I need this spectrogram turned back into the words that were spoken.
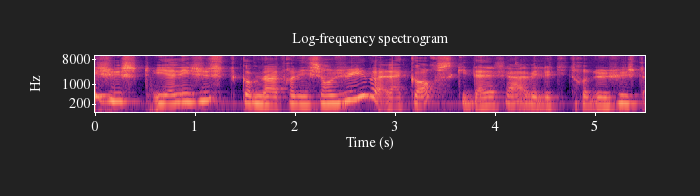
les justes. Il y a les justes comme dans la tradition juive, la Corse qui déjà avait le titre de juste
